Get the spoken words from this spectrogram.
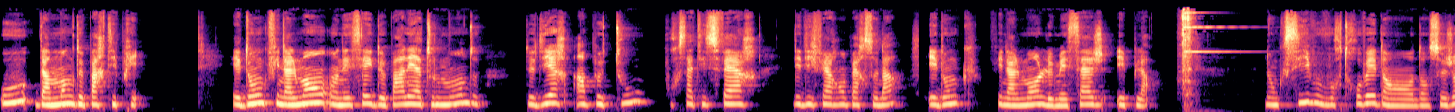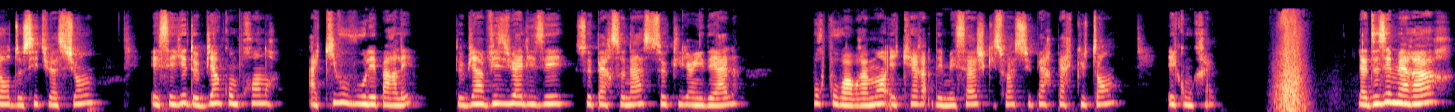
ou d'un manque de parti pris. Et donc finalement, on essaye de parler à tout le monde, de dire un peu tout pour satisfaire les différents personas, et donc finalement le message est plat. Donc si vous vous retrouvez dans, ce genre de situation, essayez de bien comprendre à qui vous voulez parler, de bien visualiser ce persona, ce client idéal, pour pouvoir vraiment écrire des messages qui soient super percutants et concret. La deuxième erreur,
